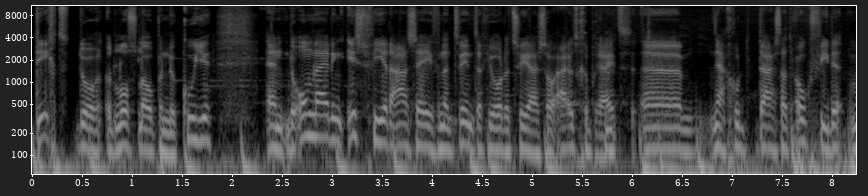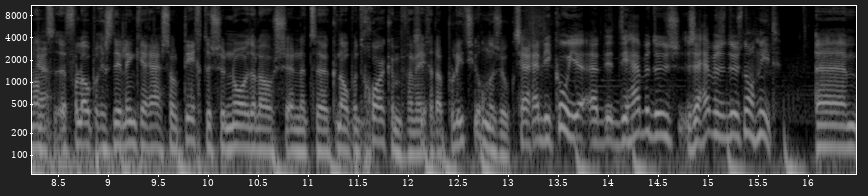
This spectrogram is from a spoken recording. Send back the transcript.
dicht door het loslopende koeien. En de omleiding is via de A27, je hoort het zojuist al uitgebreid. Uh, ja, goed, daar staat ook file, want ja. voorlopig is de linkerreis zo dicht... tussen Noorderloos en het uh, knooppunt Gorkum vanwege dat politieonderzoek. Zeg, en die koeien, die, die, hebben dus, ze hebben ze dus nog niet? Ehm,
